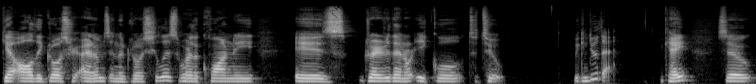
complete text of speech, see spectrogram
get all the grocery items in the grocery list where the quantity is greater than or equal to 2. We can do that. Okay, so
